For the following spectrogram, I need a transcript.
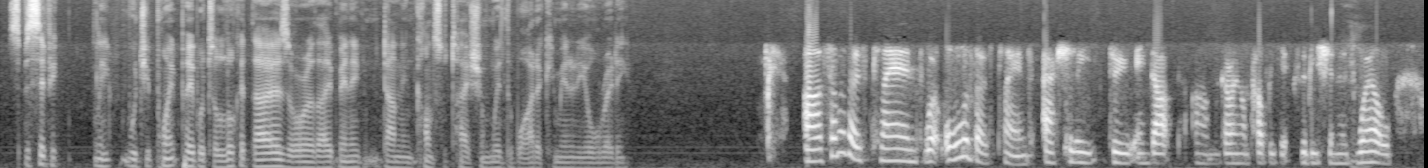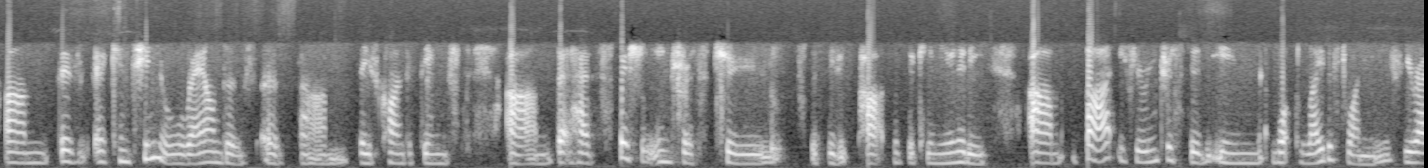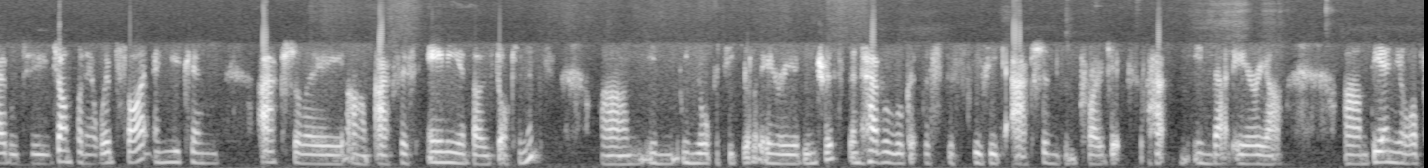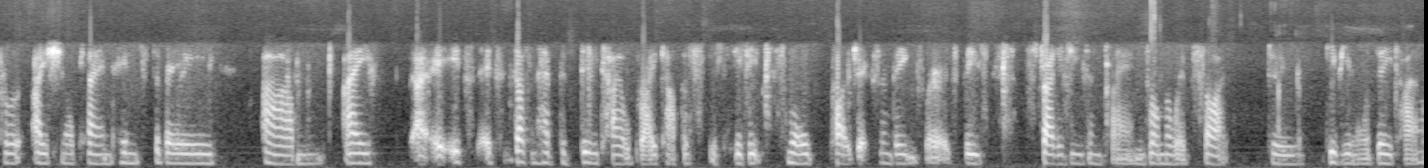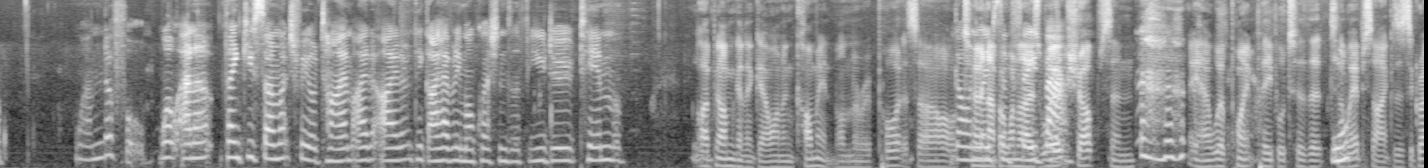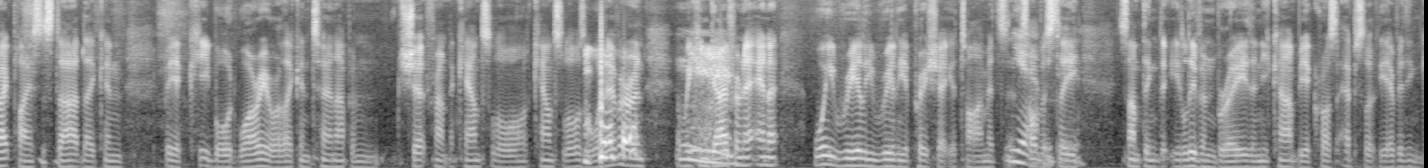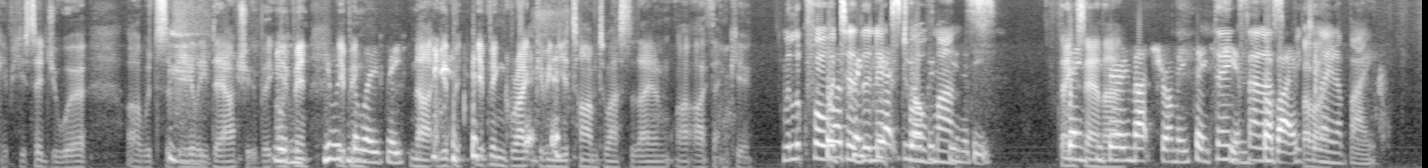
specifically, would you point people to look at those, or are they been done in consultation with the wider community already? Uh, some of those plans, well, all of those plans actually do end up um, going on public exhibition as well. Um, there's a continual round of, of um, these kinds of things um, that have special interest to specific parts of the community. Um, but if you're interested in what the latest one is, you're able to jump on our website and you can actually um, access any of those documents um, in, in your particular area of interest and have a look at the specific actions and projects that happen in that area. um, the annual operational plan tends to be um, a uh, it's, it doesn't have the detailed breakup of specific small projects and things, whereas these strategies and plans on the website do give you more detail. Wonderful. Well, Anna, thank you so much for your time. I, I don't think I have any more questions. If you do, Tim, I'm, I'm going to go on and comment on the report, so I'll Go turn up at some one of those workshops, and you know we'll point people to the to Yeah. the website because it's a great place to start. They can be a keyboard warrior, or they can turn up and shirt front the council or councillors or whatever, and, and we can go from there. And uh, we really, really appreciate your time. It's, it's Yeah, obviously something that you live and breathe, and you can't be across absolutely everything. If you said you were, I would severely doubt you. But you've been You you've wouldn't been believe me. no, you've been, you've been great giving your time to us today, and I, I thank you. we look forward Well, to the next 12 opportunity. months. Thanks, Thank Anna. you very much, Romy. Thanks, Thanks, Tim. Anna. Bye-bye. Speak to you Bye-bye. later. Bye.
